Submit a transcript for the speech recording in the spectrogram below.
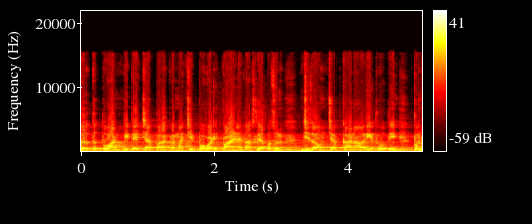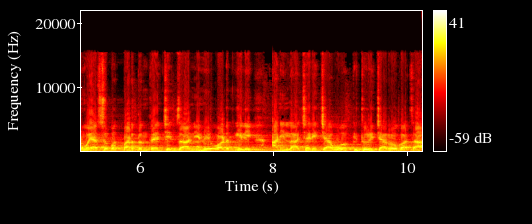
कर्तृत्वान पित्याच्या पराक्रमाचे पवाडे पाळण्यात असल्यापासून जिजाऊंच्या कानावर येत होते. पण वयासोबत पारतंत्र्याची जाणीवही वाढत गेली आणि लाचारीच्या व पितुरीच्या रोगाचा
